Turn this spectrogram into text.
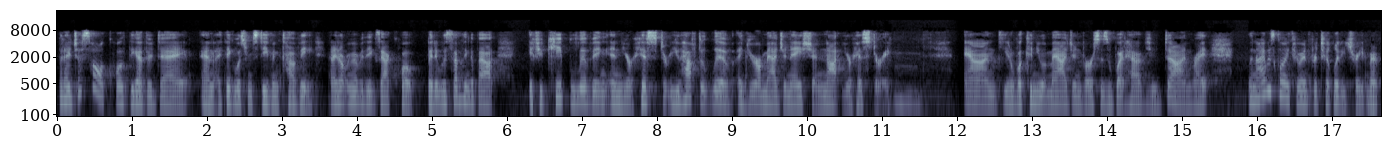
But I just saw a quote the other day, and I think it was from Stephen Covey, and I don't remember the exact quote, but it was something about if you keep living in your history, you have to live in your imagination, not your history. Mm-hmm. And, you know, what can you imagine versus what have you done, right? When I was going through infertility treatment,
